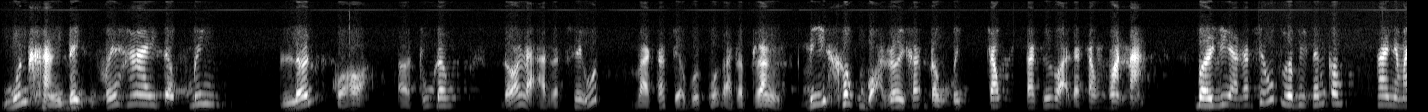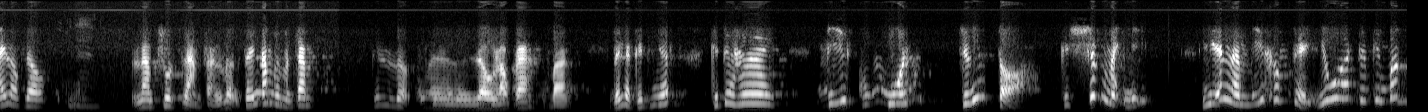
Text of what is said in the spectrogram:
muốn khẳng định với hai đồng minh lớn của họ ở Trung Đông đó là Ả Rập Xê Út và các tiểu vương quốc Ả Rập rằng Mỹ không bỏ rơi các đồng minh trong ta cứ gọi là trong hoạn nạn. Bởi vì Ả Rập Xê Út vừa bị tấn công hai nhà máy lọc dầu. Làm sụt giảm sản lượng tới 50% cái lượng uh, dầu lọc ra. Và đấy là cái thứ nhất. Cái thứ hai Mỹ cũng muốn chứng tỏ cái sức mạnh Mỹ. Nghĩa là Mỹ không thể yếu ớt đến cái mức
